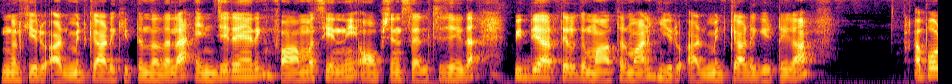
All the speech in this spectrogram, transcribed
നിങ്ങൾക്ക് ഈ ഒരു അഡ്മിറ്റ് കാർഡ് കിട്ടുന്നതല്ല. എഞ്ചിനീയറിംഗ് ഫാർമസി എന്നീ ഓപ്ഷൻ സെലക്ട് ചെയ്ത വിദ്യാർത്ഥികൾക്ക് മാത്രമാണ് ഈ ഒരു അഡ്മിറ്റ് കാർഡ് കിട്ടുക. അപ്പോൾ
